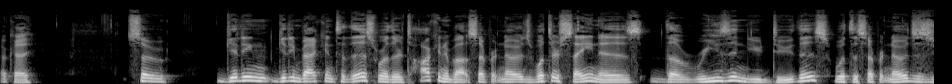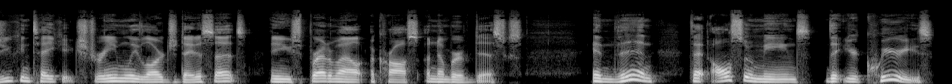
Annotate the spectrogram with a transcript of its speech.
Okay. So getting getting back into this where they're talking about separate nodes, what they're saying is the reason you do this with the separate nodes is you can take extremely large data sets and you spread them out across a number of disks. And then that also means that your queries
